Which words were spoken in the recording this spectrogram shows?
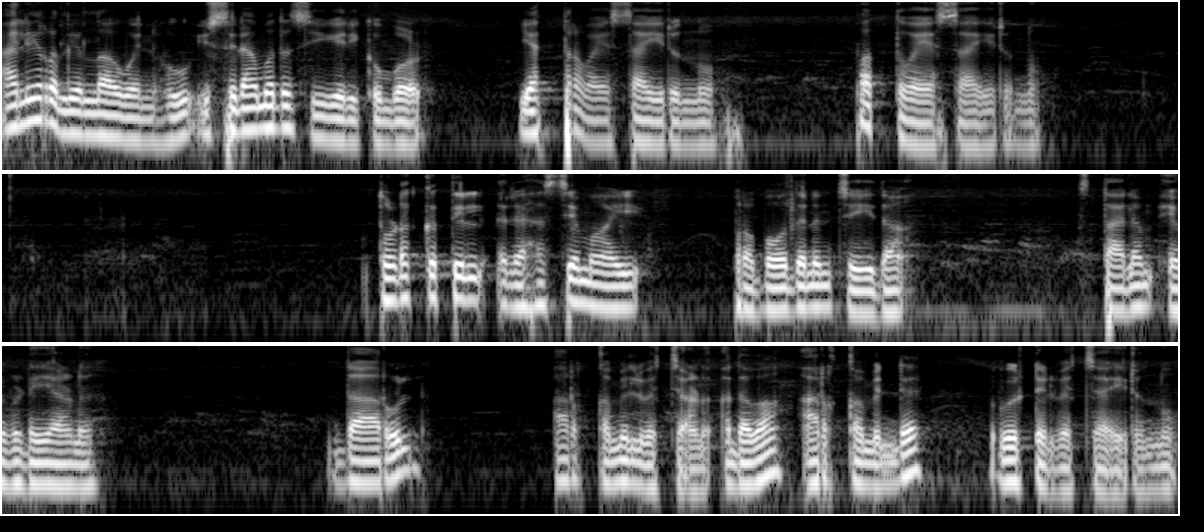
അലി റലി അള്ളാഹു അൻഹു ഇസ്ലാം മതം സ്വീകരിക്കുമ്പോൾ എത്ര വയസ്സായിരുന്നു? പത്ത് വയസ്സായിരുന്നു. തുടക്കത്തിൽ രഹസ്യമായി പ്രബോധനം ചെയ്ത സ്ഥലം എവിടെയാണ്? ദാറുൽ അർക്കമിൽ വെച്ചാണ് അഥവാ അർക്കമിന്റെ വീട്ടിൽ വെച്ചായിരുന്നു.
